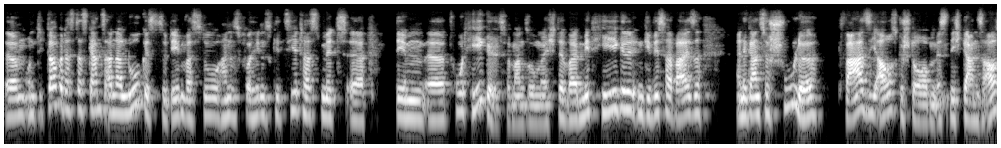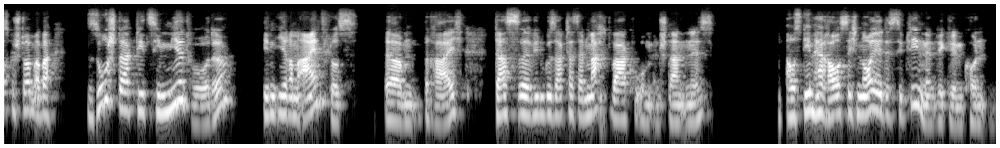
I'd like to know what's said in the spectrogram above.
Ähm, und ich glaube, dass das ganz analog ist zu dem, was du, Hannes, vorhin skizziert hast mit äh, dem äh, Tod Hegels, wenn man so möchte, weil mit Hegel in gewisser Weise eine ganze Schule quasi ausgestorben ist, nicht ganz ausgestorben, aber so stark dezimiert wurde in ihrem Einfluss ähm, dass, äh, wie du gesagt hast, ein Machtvakuum entstanden ist, aus dem heraus sich neue Disziplinen entwickeln konnten.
